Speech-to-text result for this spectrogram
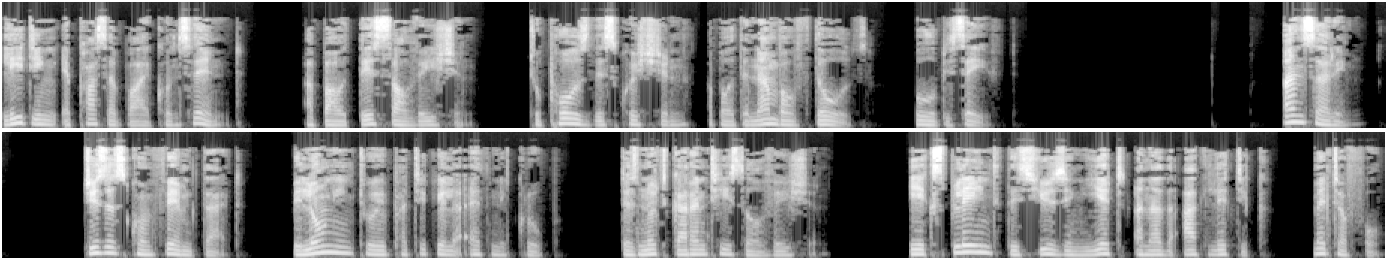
leading a passerby concerned about this salvation to pose this question about the number of those who will be saved. Answering, Jesus confirmed that belonging to a particular ethnic group does not guarantee salvation. He explained this using yet another athletic metaphor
